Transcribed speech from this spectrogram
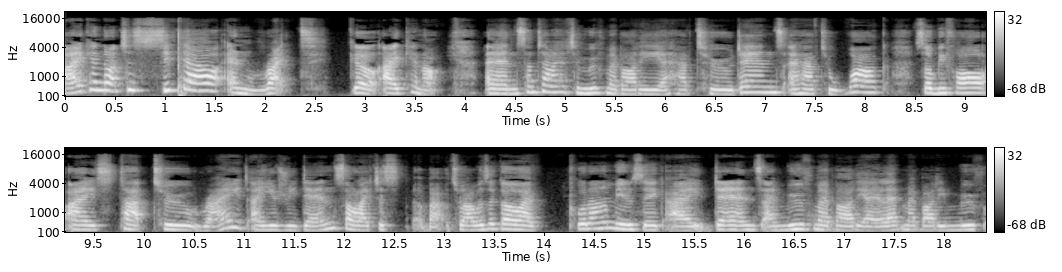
I cannot just sit down and write. Girl, I cannot. And sometimes I have to move my body. I have to dance. I have to walk. So before I start to write, I usually dance. So like just about two hours ago, I put on the music, I dance, I move my body, I let my body move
